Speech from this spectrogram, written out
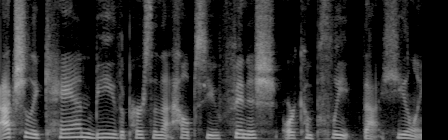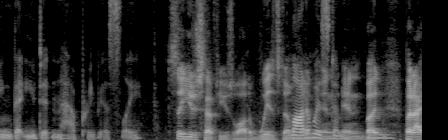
actually can be the person that helps you finish or complete that healing that you didn't have previously. So you just have to use a lot of wisdom. A lot of and- and- wisdom. Mm-hmm. And, but but I,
